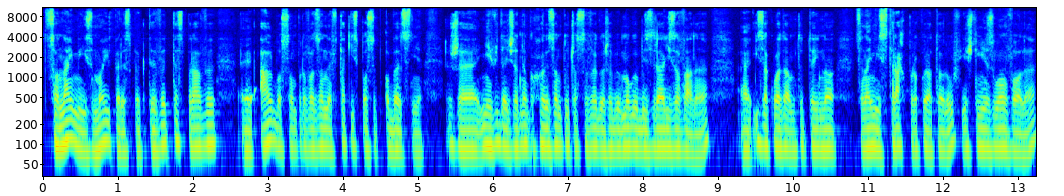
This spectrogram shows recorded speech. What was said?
co najmniej z mojej perspektywy te sprawy e, albo są prowadzone w taki sposób obecnie, że nie widać żadnego horyzontu czasowego, żeby mogły być zrealizowane e, i zakładam tutaj no, co najmniej strach prokuratorów, jeśli nie złą wolę,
